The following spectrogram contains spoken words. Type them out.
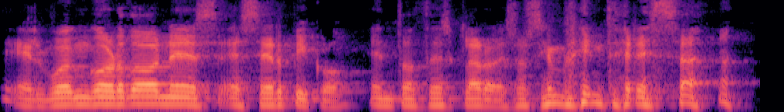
El buen Gordon es, es érpico, entonces, claro, eso siempre interesa.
